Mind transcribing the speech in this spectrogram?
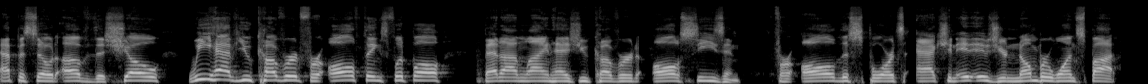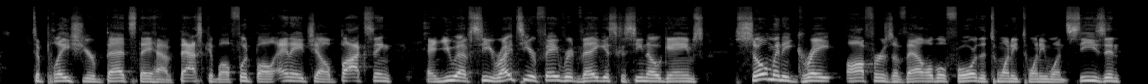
episode of the show. We have you covered for all things football. Bet Online has you covered all season for all the sports action. It is your number one spot to place your bets. They have basketball, football, NHL, boxing, and UFC right to your favorite Vegas casino games. So many great offers available for the 2021 season.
